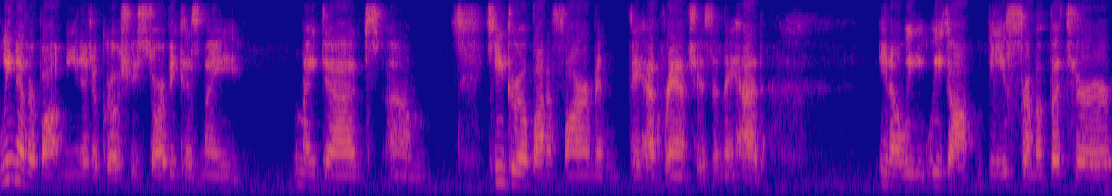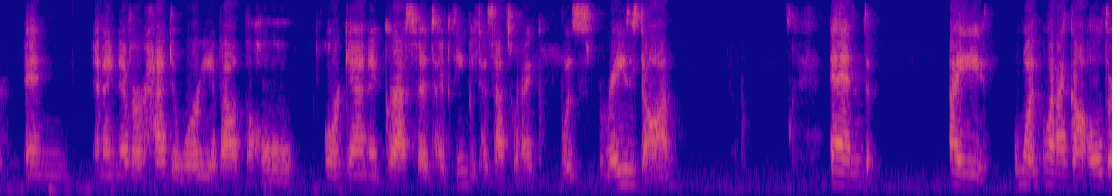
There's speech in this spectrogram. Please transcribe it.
we never bought meat at a grocery store because my my dad, um, he grew up on a farm and they had ranches and they had, you know, we, we got beef from a butcher and, and I never had to worry about the whole organic grass fed type thing because that's what I was raised on. And I, when, when I got older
